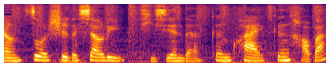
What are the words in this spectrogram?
让做事的效率体现得更快更好吧。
